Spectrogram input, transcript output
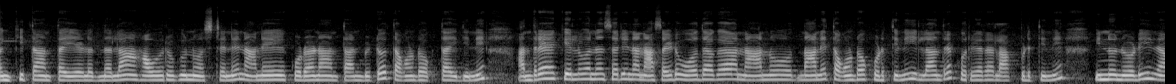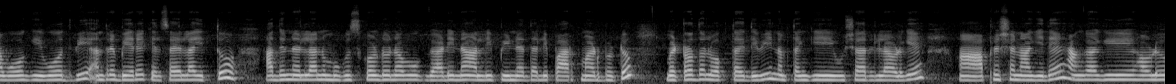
ಅಂಕಿತಾ ಅಂತ ಹೇಳಿದ್ನಲ್ಲ ಅವ್ರಿಗೂ ಅಷ್ಟೇ ನಾನೇ ಕೊಡೋಣ ಅಂತ ಅಂದ್ಬಿಟ್ಟು ತಗೊಂಡು ಹೋಗ್ತಾ ಇದ್ದೀನಿ. ಅಂದರೆ ಕೆಲವೊಂದೊಂದು ಸರಿ ನಾನು ಆ ಸೈಡ್ ಹೋದಾಗ ನಾನು, ನಾನೇ ತೊಗೊಂಡೋಗಿ ಕೊಡ್ತೀನಿ, ಇಲ್ಲಾಂದರೆ ಕೊರಿಯರಲ್ಲಿ ಹಾಕ್ಬಿಡ್ತೀನಿ. ಇನ್ನು ನೋಡಿ, ನಾವು ಹೋಗಿ ಹೋದ್ವಿ. ಅಂದರೆ ಬೇರೆ ಕೆಲಸ ಎಲ್ಲ ಇತ್ತು. ಅದನ್ನೆಲ್ಲನೂ ಮುಗಿಸ್ಕೊಂಡು ನಾವು ಗಾಡಿನ ಅಲ್ಲಿ ಪೀಣ್ಯದಲ್ಲಿ ಪಾರ್ಕ್ ಮಾಡಿಬಿಟ್ಟು ಮೆಟ್ರೋದಲ್ಲಿ ಹೋಗ್ತಾ ಇದ್ದೀವಿ. ನಮ್ಮ ತಂಗಿ ಹುಷಾರಿಲ್ಲ ಅವಳಿಗೆ. ಆಪ್ರೇಷನ್ ಆಗಿದೆ. ಹಾಗಾಗಿ ಅವಳು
